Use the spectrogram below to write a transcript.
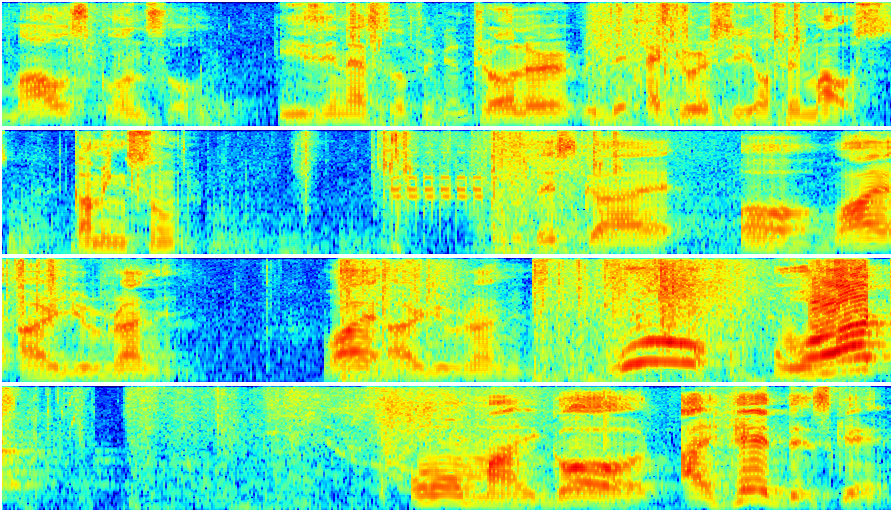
Mouse console. Easiness of a controller with the accuracy of a mouse. Coming soon. So this guy... Oh, why are you running? Why are you running? Woo! What? Oh my god, I hate this game.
